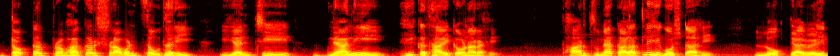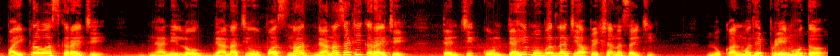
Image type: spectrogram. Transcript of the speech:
डॉक्टर प्रभाकर श्रावण चौधरी यांची ज्ञानी ही कथा ऐकवणार आहे. फार जुन्या काळातली ही गोष्ट आहे. लोक त्यावेळी पायी प्रवास करायचे. ज्ञानी लोक ज्ञानाची उपासना ज्ञानासाठी करायचे. त्यांची कोणत्याही मोबदल्याची अपेक्षा नसायची. लोकांमध्ये प्रेम होतं.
